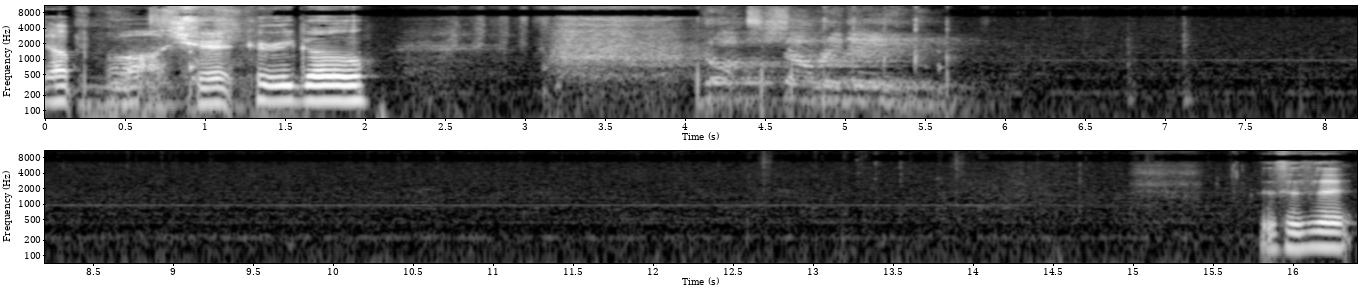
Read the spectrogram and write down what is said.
Yep. Oh shit. Here we go. This is it.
